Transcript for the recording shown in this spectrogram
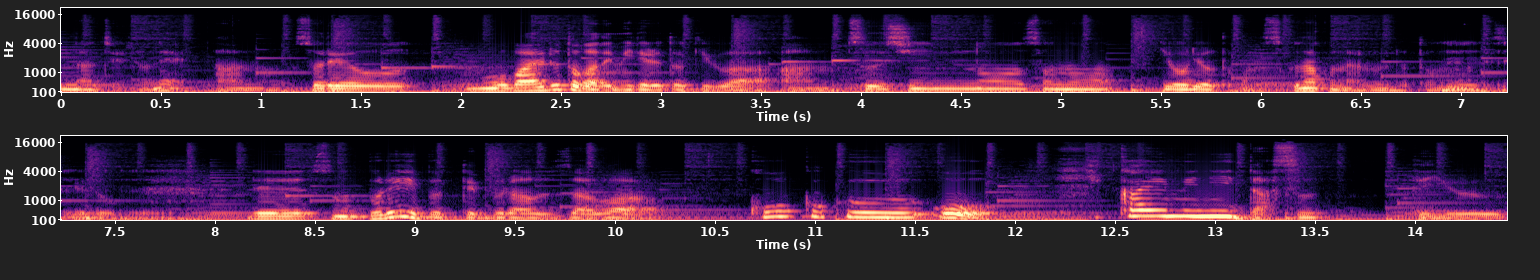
なんていうんでしょうね。あのそれをモバイルとかで見てるときはあの通信のその容量とかも少なくなるんだと思うんですけど、でそのブレイブってブラウザは広告を控えめに出すっていう、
